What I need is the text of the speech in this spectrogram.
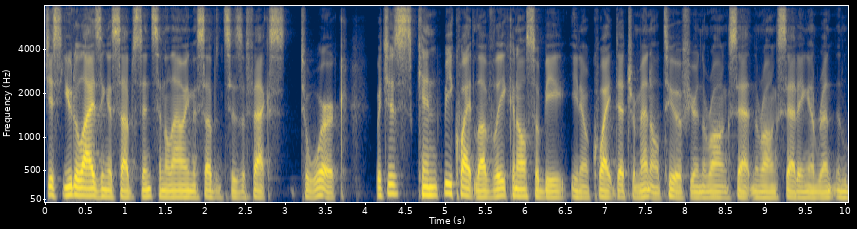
just utilizing a substance and allowing the substance's effects to work, which is can be quite lovely, can also be you know quite detrimental too if you're in the wrong set, in the wrong setting, and the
